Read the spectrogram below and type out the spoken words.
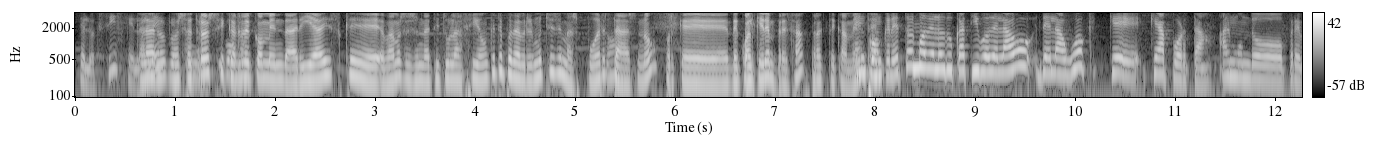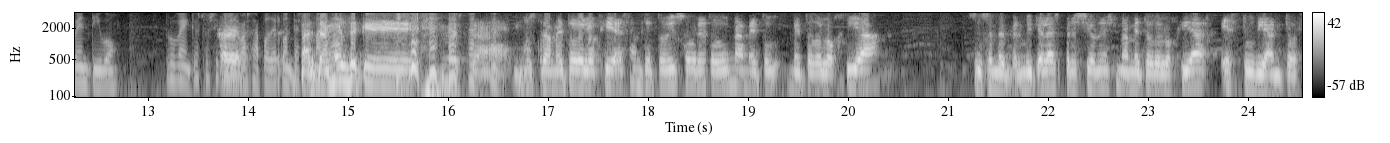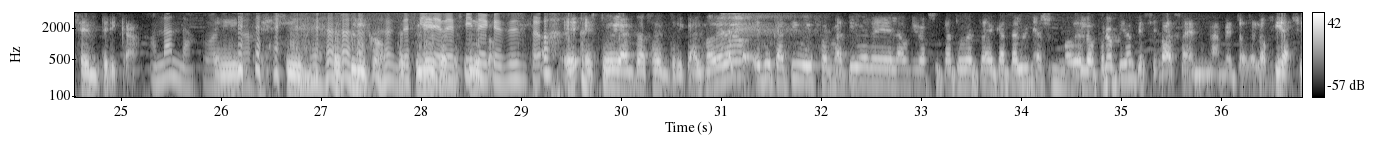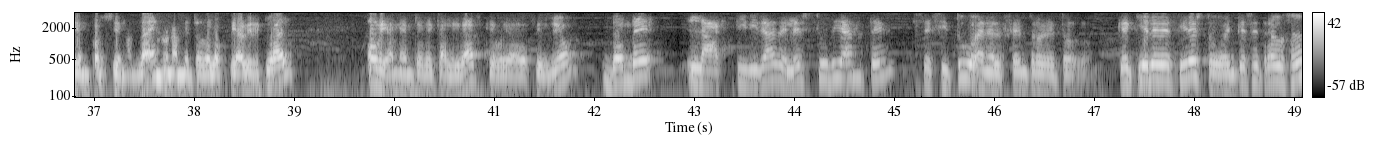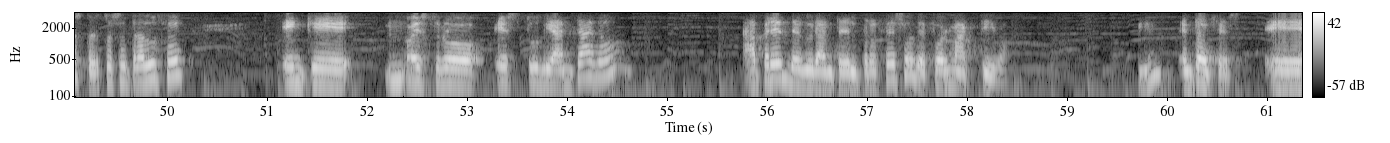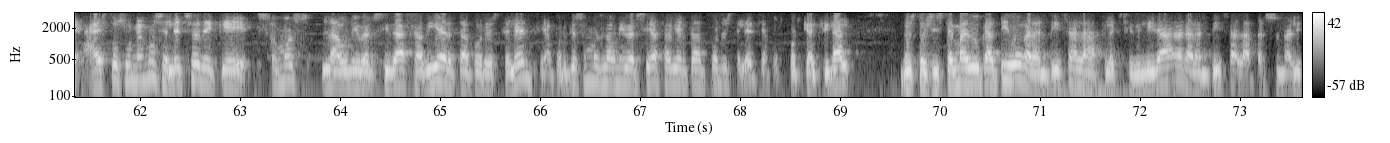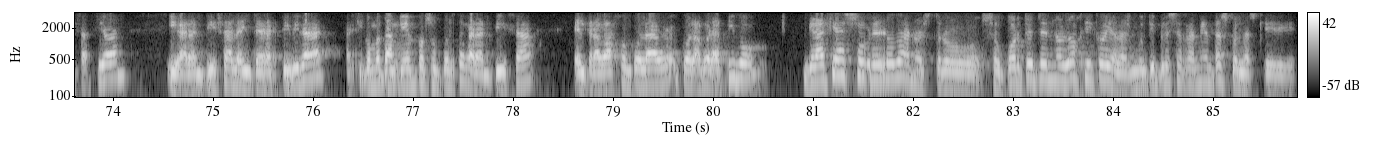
te lo exige. la ley, Claro, tú vosotros sí que recomendaríais que, vamos, es una titulación que te puede abrir muchísimas puertas, ¿no? Porque de cualquier empresa, prácticamente. En concreto, el modelo educativo de la, O- de la UOC, ¿qué, qué aporta al mundo preventivo? Rubén, que esto sí que A me ver, lo vas a poder contestar fácil. de que nuestra, nuestra metodología es ante todo y sobre todo una meto- metodología, si se me permite la expresión, es una metodología estudiantocéntrica. Anda, anda. El- sí, te explico. te define, explico, te define qué es esto. Eh, estudiantocéntrica. El modelo educativo y formativo de la Universitat Oberta de Cataluña es un modelo propio que se basa en una metodología 100% online, una metodología virtual, obviamente de calidad, que voy a decir yo, donde la actividad del estudiante se sitúa en el centro de todo. ¿Qué quiere decir esto o en qué se traduce esto? Esto se traduce en que nuestro estudiantado aprende durante el proceso de forma activa. ¿Mm? Entonces, eh, a esto sumemos el hecho de que somos la universidad abierta por excelencia. ¿Por qué somos la universidad abierta por excelencia? Pues porque al final nuestro sistema educativo garantiza la flexibilidad, garantiza la personalización y garantiza la interactividad, así como también, por supuesto, garantiza el trabajo colab- colaborativo, gracias sobre todo a nuestro soporte tecnológico y a las múltiples herramientas con las que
